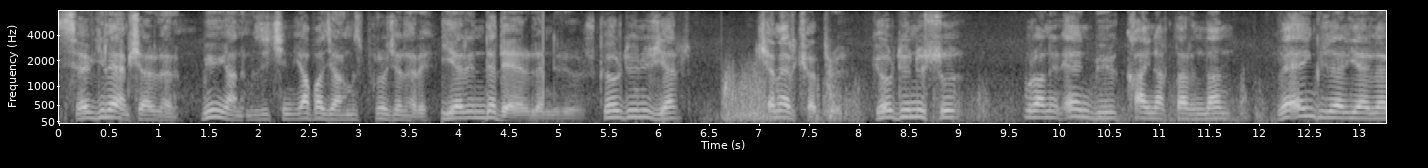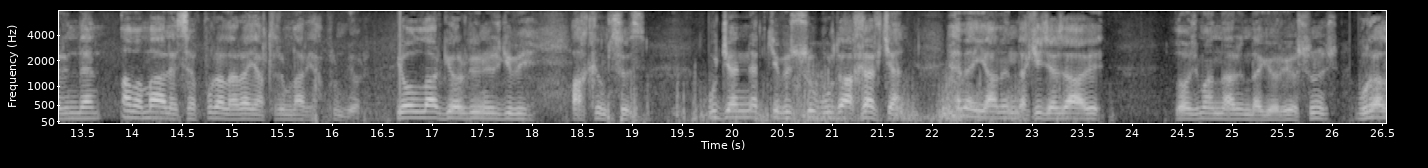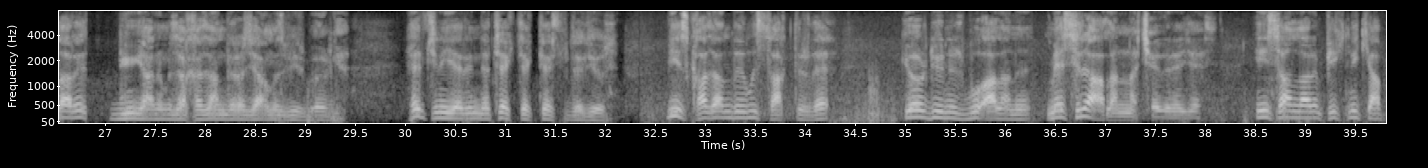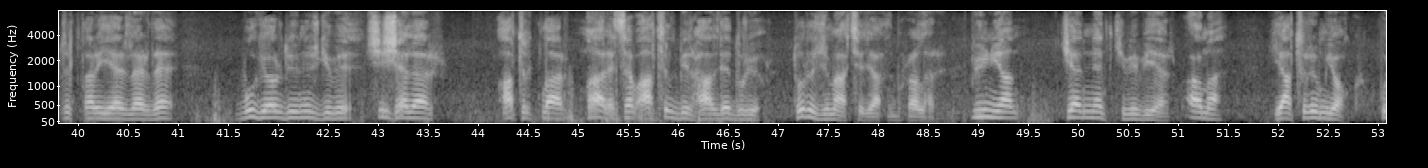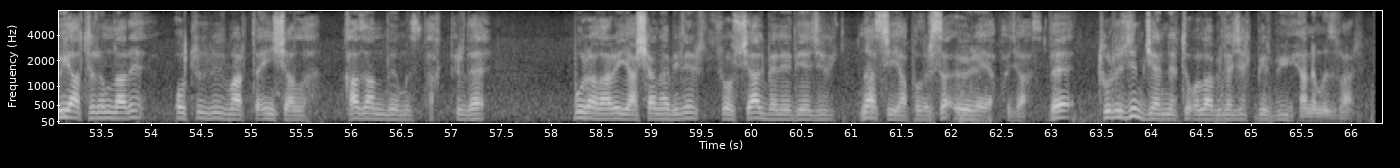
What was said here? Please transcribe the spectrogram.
Sevgili hemşerilerim, Bünyanımız için yapacağımız projeleri yerinde değerlendiriyoruz. Gördüğünüz yer Kemer Köprü. Gördüğünüz su buranın en büyük kaynaklarından ve en güzel yerlerinden ama maalesef buralara yatırımlar yapılmıyor. Yollar gördüğünüz gibi akımsız. Bu cennet gibi su burada akarken hemen yanındaki cezaevi lojmanlarında görüyorsunuz. Buraları dünyanımıza kazandıracağımız bir bölge. Hepsini yerinde tek tek tespit ediyoruz. Biz kazandığımız takdirde gördüğünüz bu alanı mesire alanına çevireceğiz. İnsanların piknik yaptıkları yerlerde bu gördüğünüz gibi şişeler, atıklar maalesef atıl bir halde duruyor. Turizme açacağız buraları. Bünyan cennet gibi bir yer ama yatırım yok. Bu yatırımları 31 Mart'ta inşallah kazandığımız takdirde buraları yaşanabilir sosyal belediyecilik nasıl yapılırsa öyle yapacağız. Ve turizm cenneti olabilecek bir bünyanımız var.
